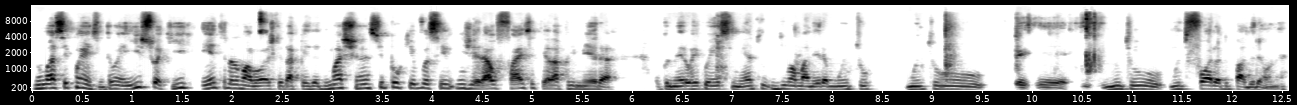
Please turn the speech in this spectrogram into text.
numa sequência. Então, é isso aqui, entra numa lógica da perda de uma chance, porque você, em geral, faz aquela primeira, o primeiro reconhecimento de uma maneira muito, muito, é, é, muito, muito fora do padrão, né?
